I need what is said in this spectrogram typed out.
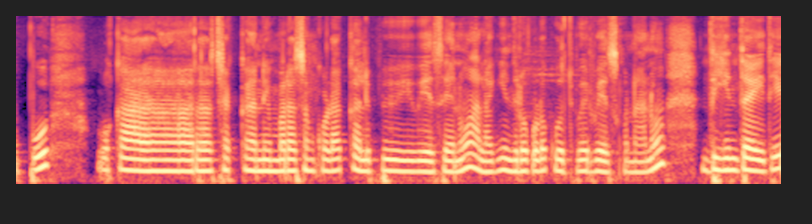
ఉప్పు ఒక అర చెక్క నిమ్మరసం కూడా కలిపి వేసాను. అలాగే ఇందులో కూడా కొత్తిమీర వేసుకున్నాను. దీంతో అయితే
